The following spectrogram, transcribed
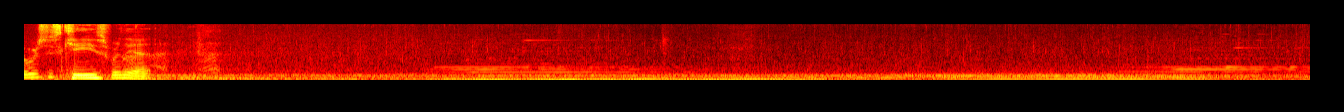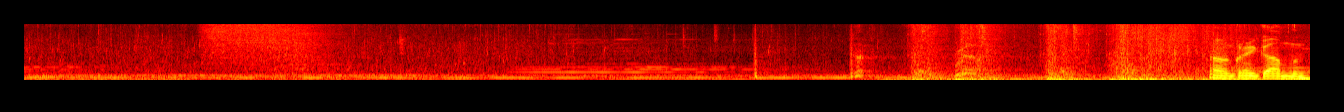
where's his keys? Where are they at? Grey Goblin.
